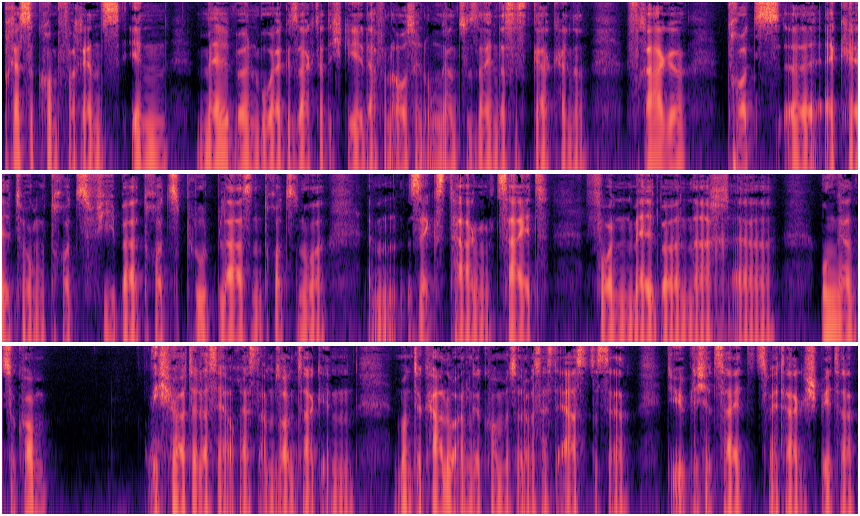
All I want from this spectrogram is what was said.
Pressekonferenz in Melbourne, wo er gesagt hat, ich gehe davon aus, in Ungarn zu sein, das ist gar keine Frage trotz äh, Erkältung, trotz Fieber, trotz Blutblasen, trotz nur ähm, sechs Tagen Zeit von Melbourne nach äh, Ungarn zu kommen. Ich hörte, dass er auch erst am Sonntag in Monte Carlo angekommen ist, oder was heißt erst, das ist ja die übliche Zeit, zwei Tage später,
